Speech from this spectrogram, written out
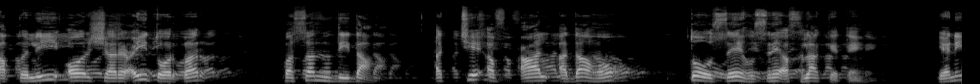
अकली और शर्ई तौर पर पसंदीदा अच्छे अफआल अदा हो तो उसे हुसन अखलाक कहते हैं। यानी,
